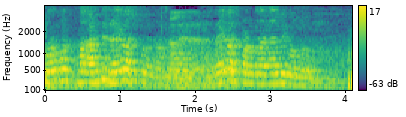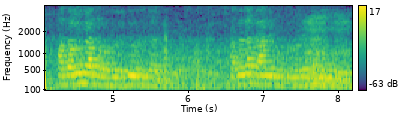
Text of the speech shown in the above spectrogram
ஒரு அடுத்து டிரைவ் வாஷ் பண்ணுறாங்க டிரைவ் வாஷ் பண்ற நிலைமைக்கு வந்துடும் அந்த அளவுக்கு அந்த ஒரு இது இருக்காது. அதுதான் காஞ்சி கொடுத்தது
